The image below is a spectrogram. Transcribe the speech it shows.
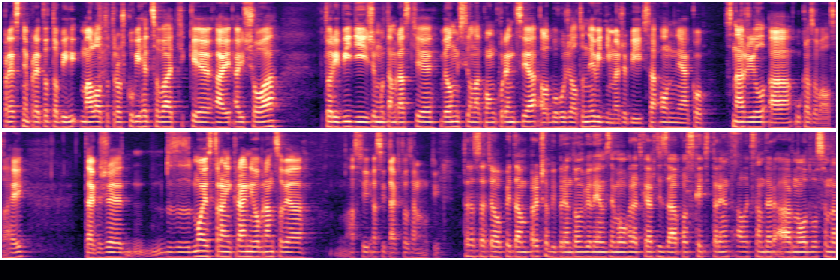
presne preto to by malo to trošku vyhecovať aj, aj Shoa, ktorý vidí, že mu tam rastie veľmi silná konkurencia, ale bohužiaľ to nevidíme, že by sa on nejako snažil a ukazoval sa, hej. Takže z mojej strany krajní obrancovia asi, asi takto zhrnutí. Teraz sa ťa opýtam, prečo by Brandon Williams nemohol hrať každý zápas, keď Trent Alexander Arnold v 18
